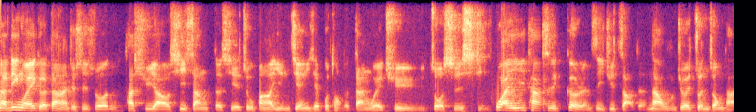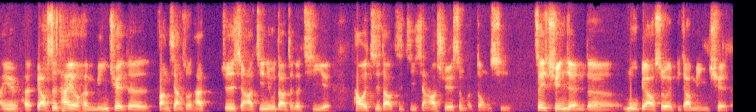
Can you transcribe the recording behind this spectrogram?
那另外一个当然就是说他需要系上的协助，帮他引荐一些不同的单位去做实习。万一他是个人自己去找的，那我们就会尊重他，因为很表示他有很明确的方向，说他就是想要进入到这个。企业他会知道自己想要学什么东西，这一群人的目标是会比较明确的。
